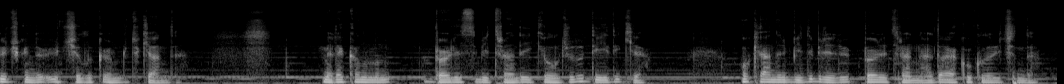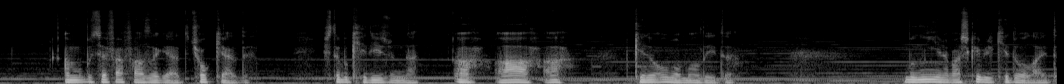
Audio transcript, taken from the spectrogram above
üç günde üç yıllık ömrü tükendi. Melek Hanım'ın böylesi bir trende ilk yolculuğu değildi ki. O kendini bildi bileli böyle trenlerde ayak kokuları içinde. Ama bu sefer fazla geldi, çok geldi. İşte bu kedi yüzünden. Ah, ah, ah. Bu kedi olmamalıydı. Bunun yerine başka bir kedi olaydı.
